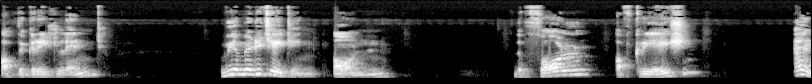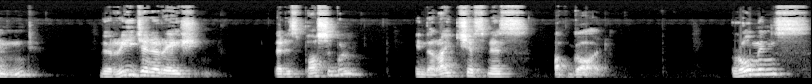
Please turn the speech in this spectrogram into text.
of the Great Lent, we are meditating on the fall of creation and the regeneration that is possible in the righteousness of God. Romans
